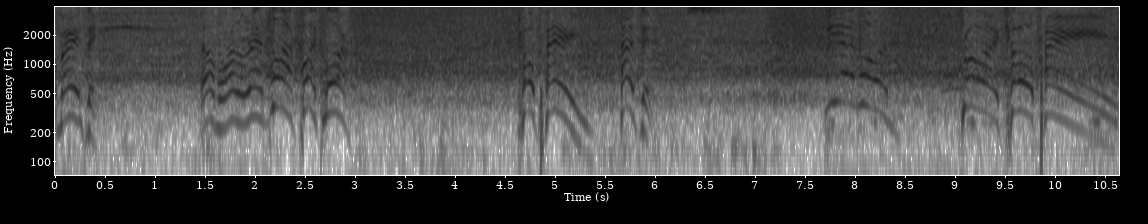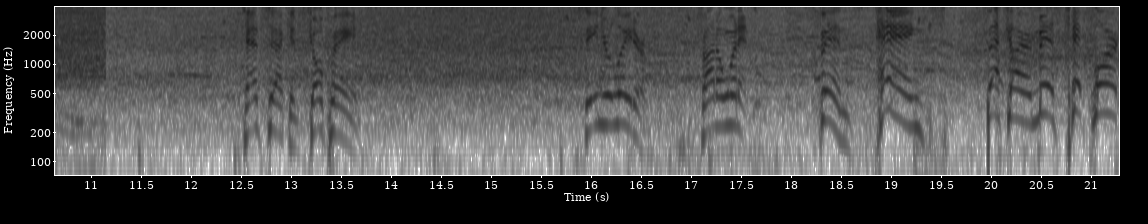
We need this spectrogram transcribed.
Amazing. Elmore the end block by Clark. Caupain has it. The end one. Troy Caupain. 10 seconds. Caupain. Senior leader. Trying to win it. Spins. Hangs. Back iron miss. Tip Clark.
